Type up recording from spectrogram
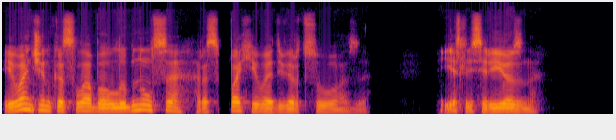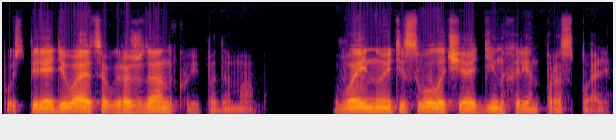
Иванченко слабо улыбнулся, распахивая дверцу УАЗа. Если серьезно, пусть переодеваются в гражданку и по домам. Войну эти сволочи один хрен проспали.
